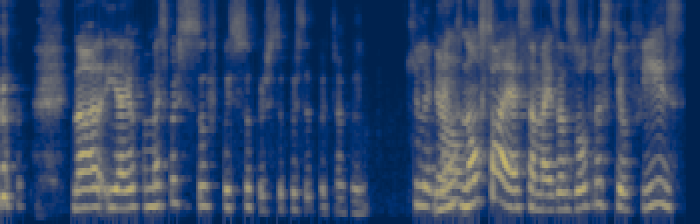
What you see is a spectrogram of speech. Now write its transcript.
e aí eu falei, mas foi super, foi super, super, super tranquilo. Que legal. Não, não só essa, mas as outras que eu fiz,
